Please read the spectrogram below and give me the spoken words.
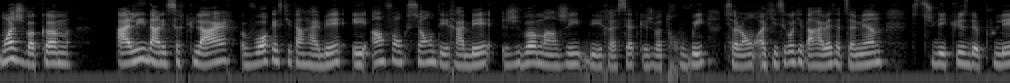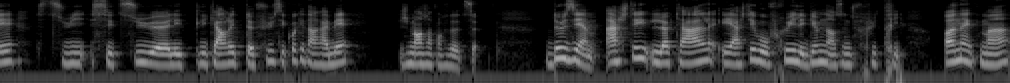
Moi, je vais comme aller dans les circulaires, voir qu'est-ce qui est en rabais et en fonction des rabais, je vais manger des recettes que je vais trouver selon, OK, c'est quoi qui est en rabais cette semaine? C'est-tu les cuisses de poulet? C'est-tu euh, les, les carrés de tofu? C'est quoi qui est en rabais? je mange en fonction de ça. Deuxième, achetez local et achetez vos fruits et légumes dans une fruiterie. Honnêtement,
